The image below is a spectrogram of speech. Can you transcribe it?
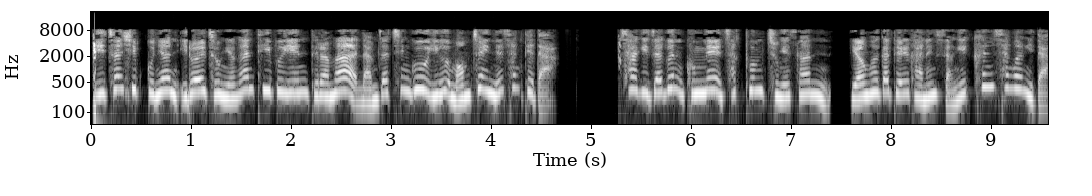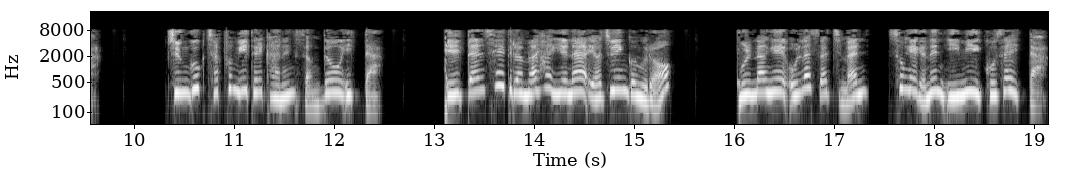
2019년 1월 종영한 TVN 드라마 남자친구 이후 멈춰있는 상태다. 차기작은 국내 작품 중에선 영화가 될 가능성이 큰 상황이다. 중국 작품이 될 가능성도 있다. 일단 새 드라마 하이에나 여주인공으로 물망에 올랐었지만 송혜교는 이미 고사했다.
